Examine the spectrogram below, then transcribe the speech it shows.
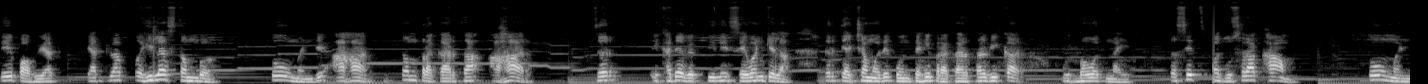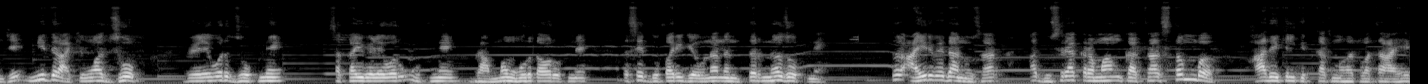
ते पाहूयात. त्यातला पहिला स्तंभ तो म्हणजे आहार. उत्तम प्रकारचा आहार. जर एखाद्या व्यक्तीने सेवन केला तर त्याच्यामध्ये कोणत्याही प्रकारचा विकार उद्भवत नाही. तसेच दुसरा खांब तो म्हणजे निद्रा किंवा झोप. वेळेवर झोपणे सकाळी वेळेवर उठणे ब्राह्म मुहूर्तावर उठणे तसेच दुपारी जेवणानंतर न झोपणे. तर आयुर्वेदानुसार हा दुसऱ्या क्रमांकाचा स्तंभ हा देखील तितकाच महत्त्वाचा आहे.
